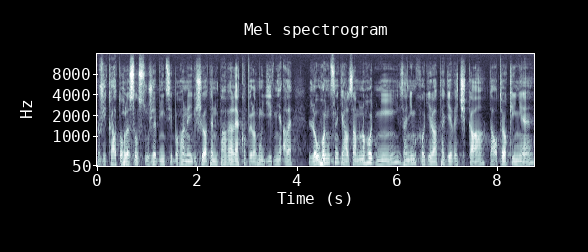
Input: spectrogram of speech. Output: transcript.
říká, tohle jsou služebníci Boha nejvyššího. A ten Pavel, jako bylo mu divně, ale dlouho nic nedělal. Za mnoho dní za ním chodila ta děvečka, ta otrokyně,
